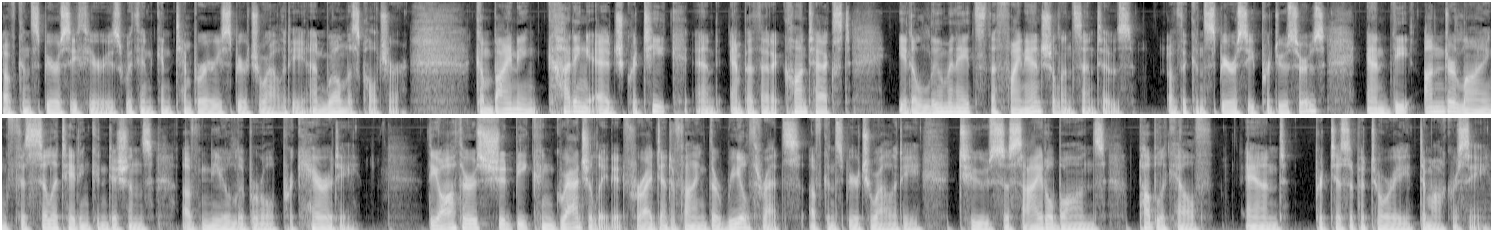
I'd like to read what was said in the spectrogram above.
of conspiracy theories within contemporary spirituality and wellness culture. Combining cutting edge critique and empathetic context, it illuminates the financial incentives of the conspiracy producers and the underlying facilitating conditions of neoliberal precarity. The authors should be congratulated for identifying the real threats of conspirituality to societal bonds, public health, and participatory democracy.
